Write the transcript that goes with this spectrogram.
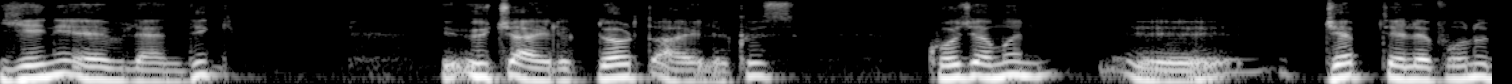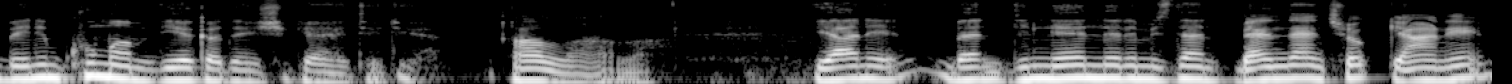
yeni evlendik. 3 aylık 4 aylıkız. Kocamın e, cep telefonu benim kumam diye kadın şikayet ediyor. Allah Allah. Yani ben dinleyenlerimizden Benden çok yani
